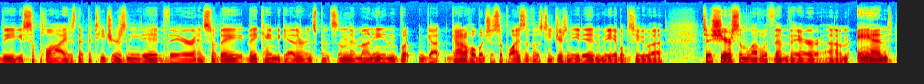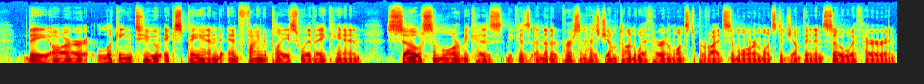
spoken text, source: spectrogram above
the supplies that the teachers needed there, and so they they came together and spent some of their money and put and got got a whole bunch of supplies that those teachers needed, and be able to uh, to share some love with them there, um, and they are looking to expand and find a place where they can sew some more because because another person has jumped on with her and wants to provide some more and wants to jump in and sew with her. And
